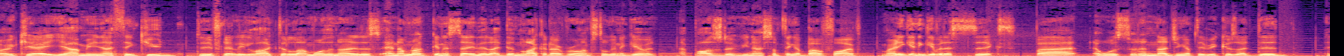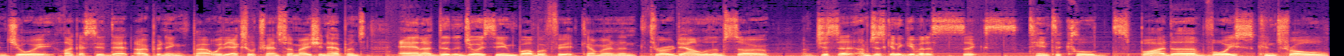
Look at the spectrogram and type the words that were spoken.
Okay, yeah, I mean, I think you definitely liked it a lot more than I did. And I'm not going to say that I didn't like it overall. I'm still going to give it a positive, you know, something above five. I'm only going to give it a six, but it was sort of nudging up there because I did enjoy, like I said, that opening part where the actual transformation happens. And I did enjoy seeing Boba Fett come in and throw down with him. So I'm just, uh, I'm just to give it a six. Tentacled spider voice control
